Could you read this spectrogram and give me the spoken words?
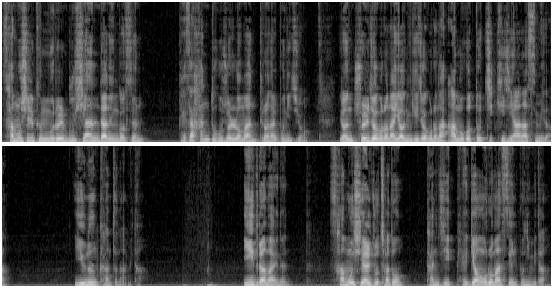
사무실 근무를 무시한다는 것은 대사 한두 구절로만 드러날 뿐이죠. 연출적으로나 연기적으로나 아무것도 찍히지 않았습니다. 이유는 간단합니다. 이 드라마에는 사무실조차도 단지 배경으로만 쓰일 뿐입니다.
